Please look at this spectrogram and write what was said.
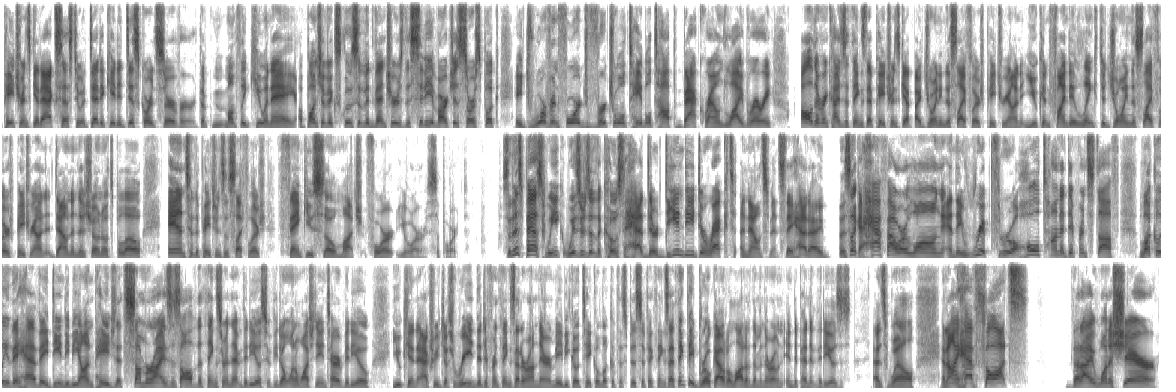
Patrons get access to a dedicated Discord server, the monthly Q&A, a bunch of exclusive adventures, the City of Arches sourcebook, a Dwarven Forge virtual tabletop background library, all different kinds of things that patrons get by joining the Sly Patreon. You can find a link to join the Sly Patreon down in the show notes below. And to the patrons of Sly thank you so much for your support. So this past week, Wizards of the Coast had their D&D Direct announcements. They had a it was like a half hour long and they ripped through a whole ton of different stuff. Luckily, they have a D&D Beyond page that summarizes all of the things that are in that video. So if you don't want to watch the entire video, you can actually just read the different things that are on there and maybe go take a look at the specific things. I think they broke out a lot of them in their own independent videos as well. And I have thoughts that I want to share.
